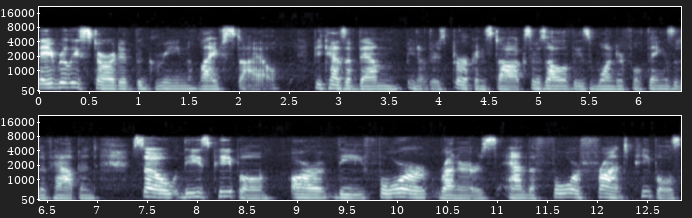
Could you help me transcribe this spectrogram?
They really started the green lifestyle because of them, you know, there's Birkenstocks, there's all of these wonderful things that have happened. So these people are the forerunners and the forefront peoples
